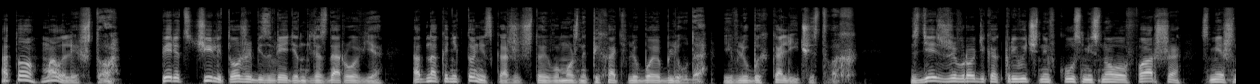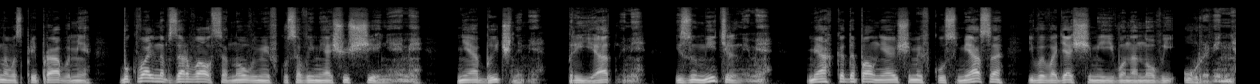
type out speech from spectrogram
А то мало ли что. Перец чили тоже безвреден для здоровья, однако никто не скажет, что его можно пихать в любое блюдо и в любых количествах. Здесь же вроде как привычный вкус мясного фарша, смешанного с приправами, буквально взорвался новыми вкусовыми ощущениями. Необычными, приятными, изумительными, мягко дополняющими вкус мяса и выводящими его на новый уровень.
